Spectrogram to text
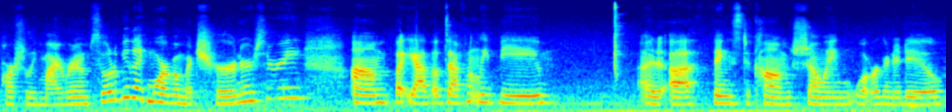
partially my room so it'll be like more of a mature nursery. Um, but yeah there'll definitely be things to come showing what we're gonna do.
